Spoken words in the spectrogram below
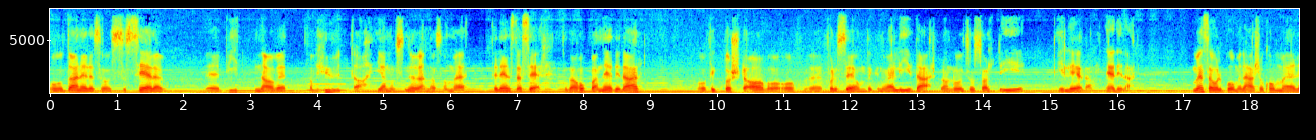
Og der nede så, så ser jeg biten av, et, av hud da, gjennom snøen. Da, som det er det eneste jeg ser. Så da hoppa jeg nedi der og fikk børsta av og, og, for å se om det kunne være liv der. For han lå tross alt i, i leda nedi der. Mens jeg holder på med det her, så kommer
